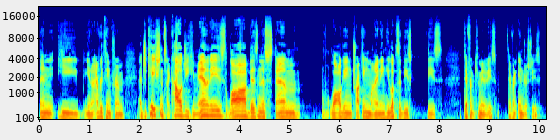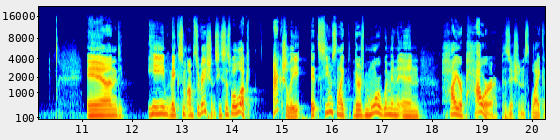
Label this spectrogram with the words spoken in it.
and he, you know, everything from education, psychology, humanities, law, business, STEM, logging, trucking, mining. He looks at these these different communities, different industries. And he makes some observations. He says, "Well, look, actually, it seems like there's more women in higher power positions like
